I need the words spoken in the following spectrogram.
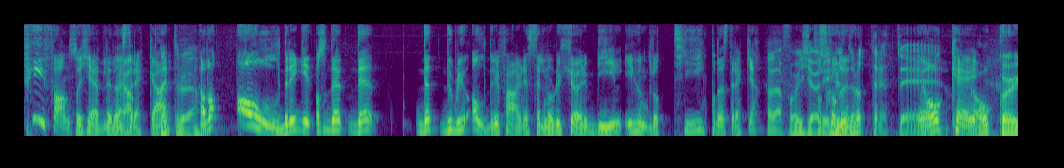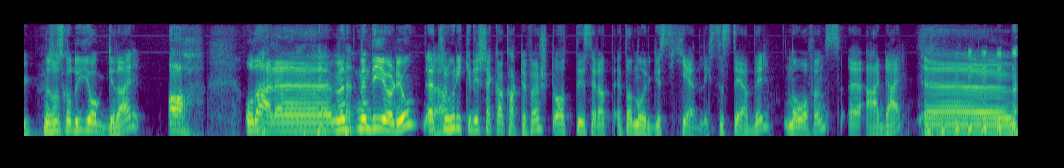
Fy faen, så kjedelig det strekket er. det tror jeg. hadde aldri gitt altså det, det, det, Du blir jo aldri ferdig selv når du kjører bil i 110 på det strekket. Ja, derfor vi kjører i 130. du- 130. Ja, ok. Ok. Men så skal du jogge der. Ah, er det, men, men de gjør det jo. Jeg Ja. tror ikke de sjekka kartet først, og at de ser at et av Norges kjedeligste steder, no offense, eh, er der. Eh,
